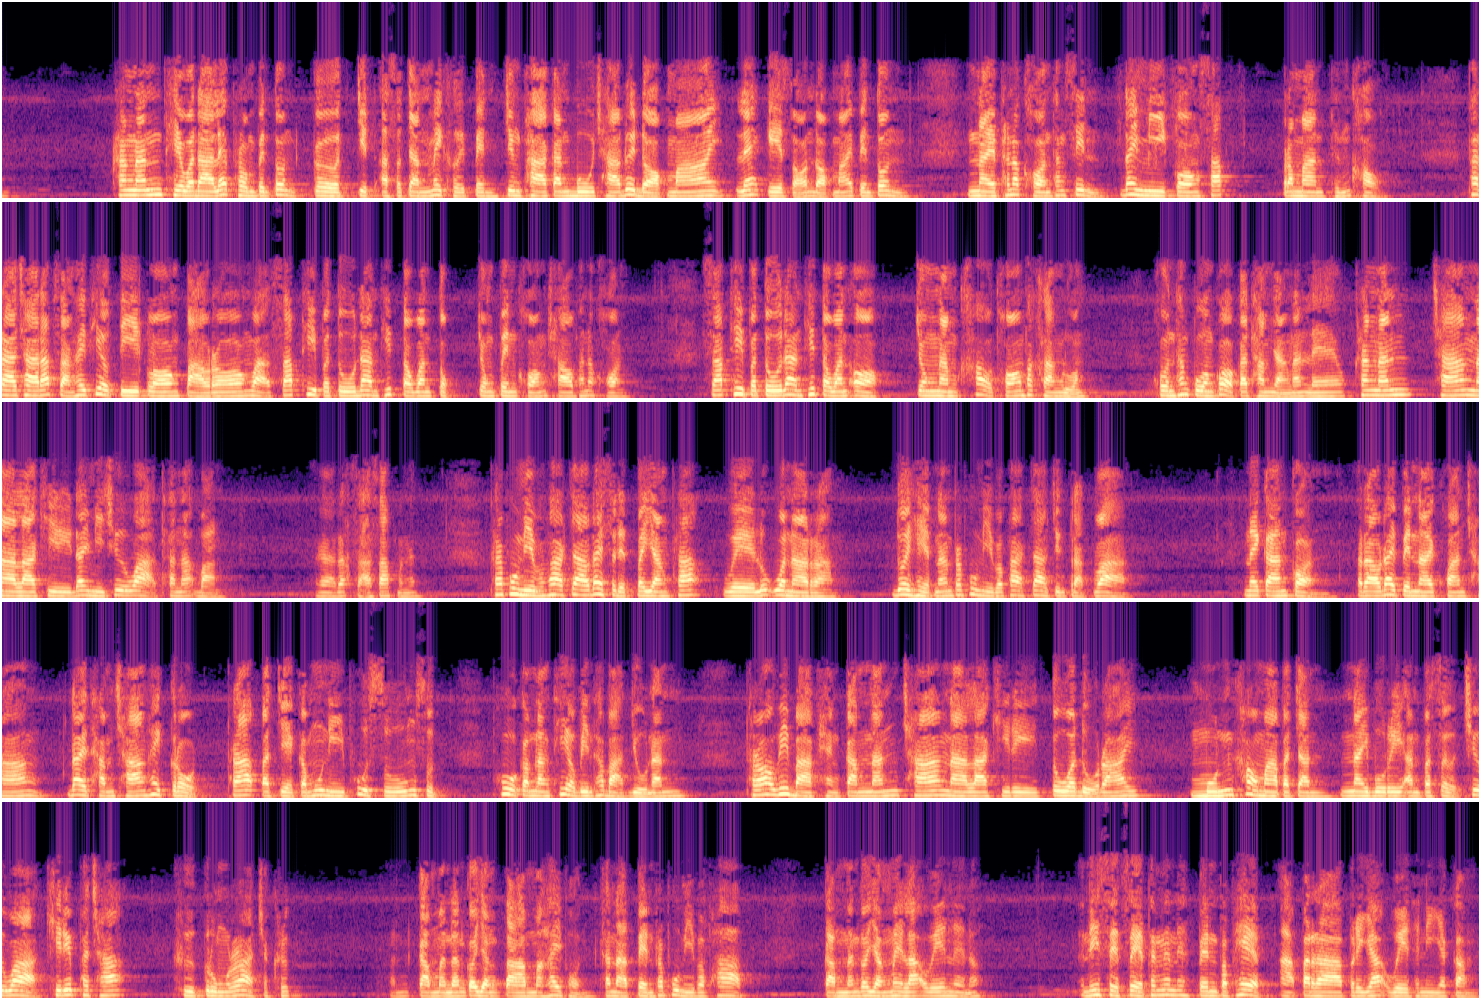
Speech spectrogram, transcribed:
ครั้งนั้นเทวดาและพรหมเป็นต้นเกิดจิตอัศจรรย์ไม่เคยเป็น จึงพากันบูชาด้วยดอกไม้และเกสรดอกไม้เป็นต้น ในพระนครทั้งสิ้นได้มีกองทรัพย์ประมาณถึงเขา่าพระราชารับสั่งให้เที่ยวตีกลองเป่าร้องว่าทรัพย์ที่ประตูด้านทิศตะวันตกจงเป็นของชาวพระนคร ทรัพย์ที่ประตูด้านทิศตะวันออก จงนำเข้าท้องพระคลังหลวง คนทั้งปวงก็กระทำอย่างนั้นแล้ว ครั้งนั้นช้างนาลาคีรีได้มีชื่อว่าธนบาลรักษาทรัพย์เหมือนกันพระผู้มีพระภาคเจ้าได้เสด็จไปยังพระเวลุวนาราม ด้วยเหตุนั้นพระผู้มีพระภาคเจ้าจึงตรัสว่า ในการก่อนเราได้เป็นนายควานช้าง ได้ทำช้างให้โกรธ พระปเจกมุนีผู้สูงสุด ผู้กำลังเที่ยวบินทบาทอยู่นั้น เพราะวิบากแห่งกรรมนั้น ช้างนาลาคีรี ตัวดุร้าย หมุนเข้ามาประจันในบุรีอันประเสริฐ ชื่อว่าคิริพชะ คือกรุงราชครึกกรรมอันนั้นก็ยังตามมาให้ผล ขนาดเป็นพระผู้มีพระภาค กรรมนั้นก็ยังไม่ละเว้นเลยเนาะอันนี้เศษเศษทั้งนั้นเนี่ยเป็นประเภทอปราปริยะเวทนียกรรม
